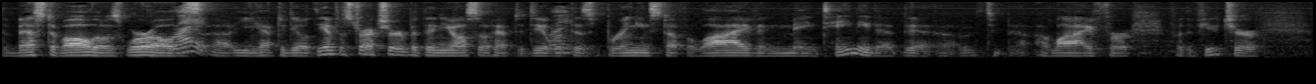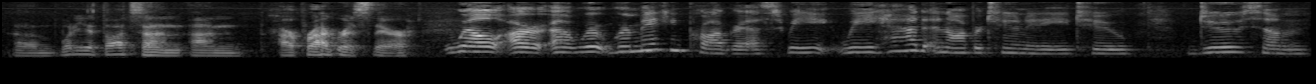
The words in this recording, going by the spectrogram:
the best of all those worlds. Right. Uh, you have to deal with the infrastructure, but then you also have to deal right. with this bringing stuff alive and maintaining it uh, alive for for the future. Um, what are your thoughts on on our progress there? Well, our uh, we're we're making progress. We we had an opportunity to do some.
